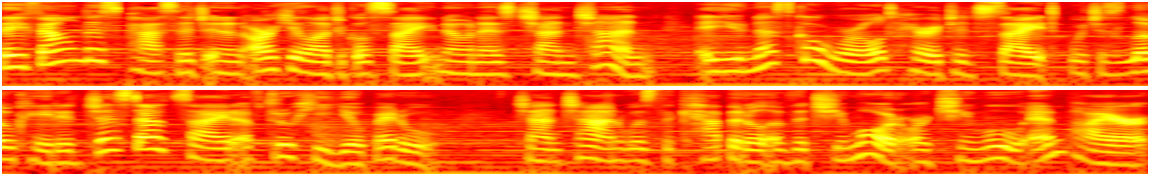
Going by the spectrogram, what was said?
They found this passage in an archaeological site known as Chan Chan, a UNESCO World Heritage Site which is located just outside of Trujillo, Peru. Chan Chan was the capital of the Chimor or Chimu Empire,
